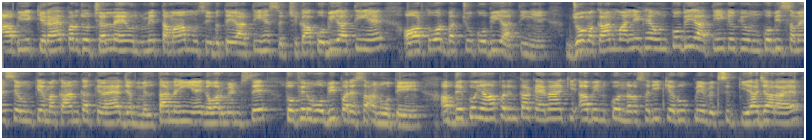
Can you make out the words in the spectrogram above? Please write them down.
अब ये किराए पर जो चल रहे हैं, उनमें तमाम मुसीबतें आती हैं, शिक्षिका को भी आती हैं और तो और बच्चों को भी आती हैं। जो मकान मालिक हैं, उनको भी आती हैं, क्योंकि उनको भी समय से उनके मकान का किराया जब मिलता नहीं है गवर्नमेंट से तो फिर वो भी परेशान होते हैं। अब देखो, यहाँ पर इनका कहना है कि अब इनको नर्सरी नर्सरी के रूप में विकसित किया जा रहा है।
